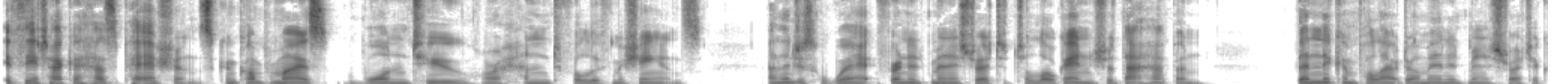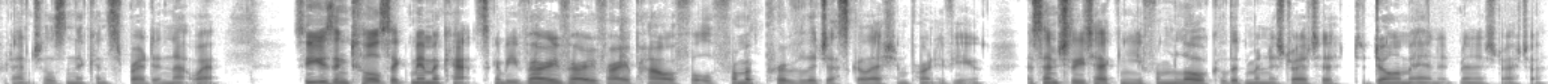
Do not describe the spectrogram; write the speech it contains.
If the attacker has patience, can compromise one, two, or a handful of machines, and then just wait for an administrator to log in should that happen, then they can pull out domain administrator credentials and they can spread in that way. So using tools like Mimikatz can be very, very, very powerful from a privilege escalation point of view, essentially taking you from local administrator to domain administrator.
